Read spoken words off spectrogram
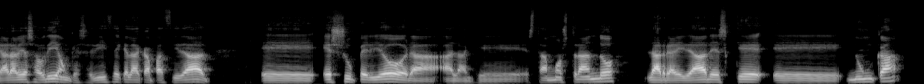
Arabia Saudí, aunque se dice que la capacidad eh, es superior a, la que están mostrando, la realidad es que eh, nunca,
